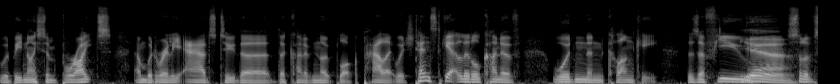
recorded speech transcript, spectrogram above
would be nice and bright and would really add to the the kind of note block palette, which tends to get a little kind of wooden and clunky. There's a few Yeah. sort of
